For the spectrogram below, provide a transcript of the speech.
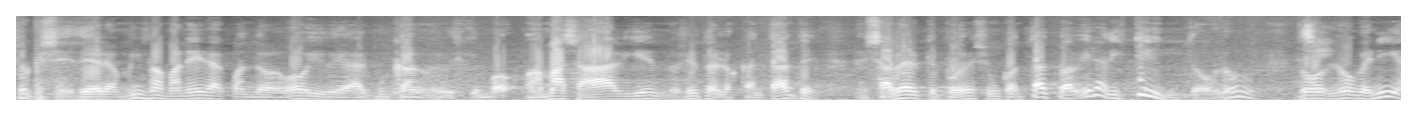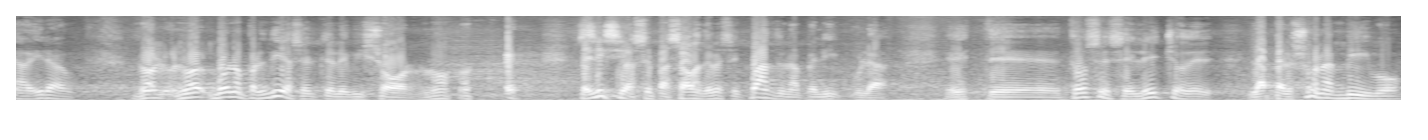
yo qué sé, de la misma manera cuando hoy algún, amás a alguien, ¿no es cierto?, de los cantantes, saber que podés un contacto, era distinto, ¿no? No, venía, era, no, no, vos no prendías el televisor, ¿no? Películas se pasaban de vez en cuando una película. Este, entonces el hecho de la persona en vivo,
